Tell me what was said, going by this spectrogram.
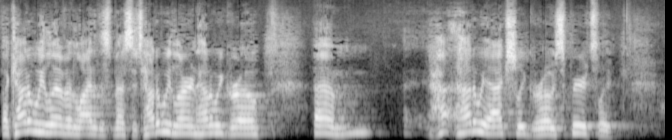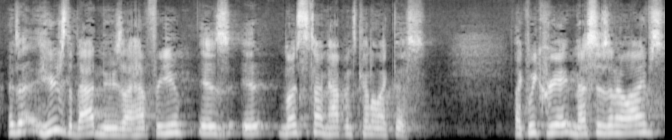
Like, how do we live in light of this message? How do we learn? How do we grow? Um, how, how, do we actually grow spiritually? Here's the bad news I have for you: is it most of the time happens kind of like this. Like we create messes in our lives,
